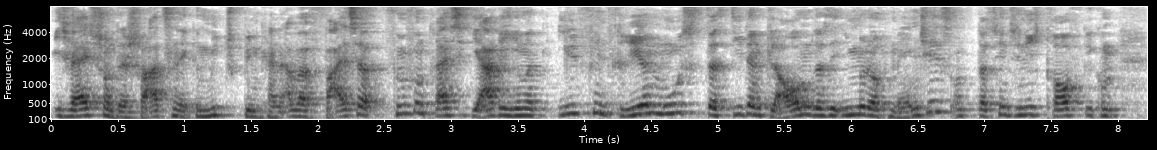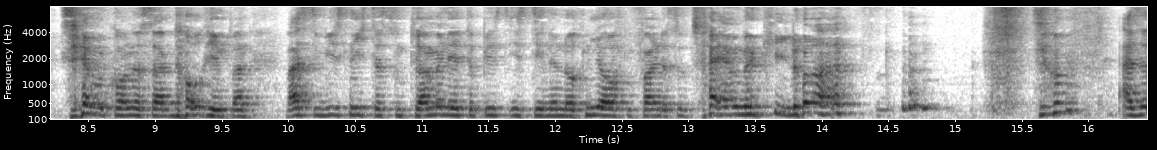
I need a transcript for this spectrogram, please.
ich weiß schon, der Schwarzenegger mitspielen kann, aber falls er 35 Jahre jemand infiltrieren muss, dass die dann glauben, dass er immer noch Mensch ist und da sind sie nicht draufgekommen. Sarah Connor sagt auch irgendwann, was, die wissen nicht, dass du ein Terminator bist, ist denen noch nie aufgefallen, dass du 200 Kilo hast. so, also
